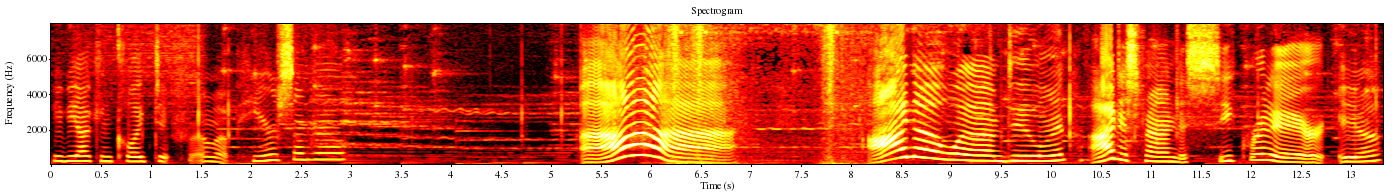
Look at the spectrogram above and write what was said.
Maybe I can collect it from up here somehow? Ah! I know what I'm doing. I just found a secret area.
